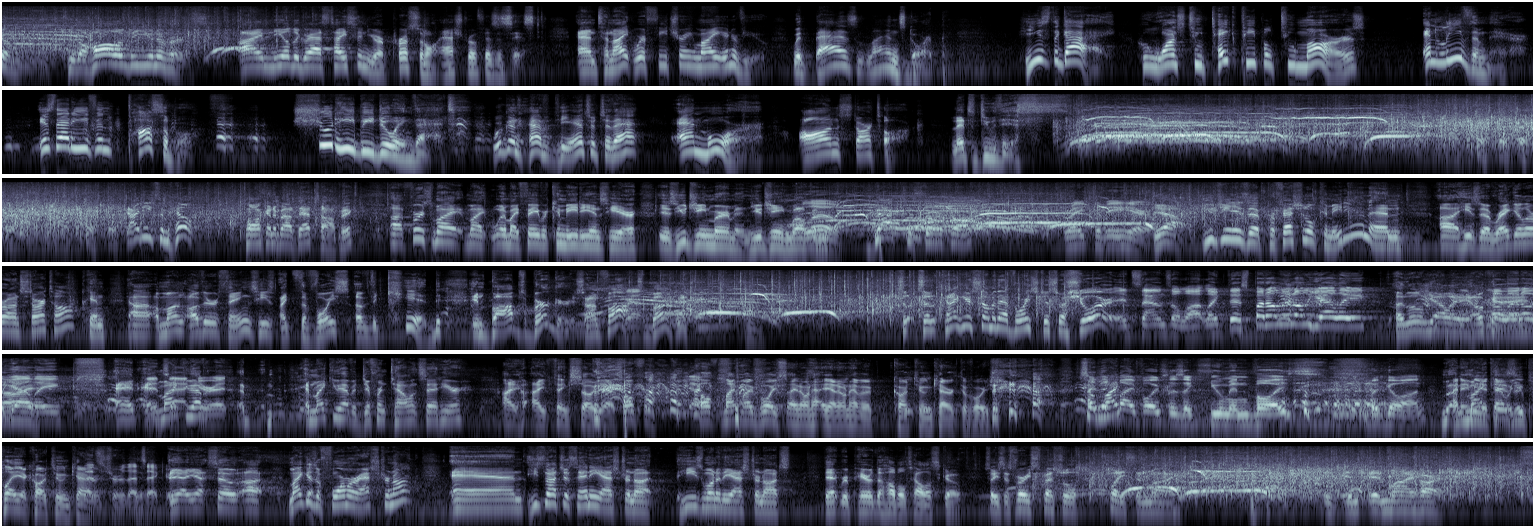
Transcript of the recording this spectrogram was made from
Welcome to the Hall of the Universe. I'm Neil deGrasse Tyson, your personal astrophysicist. And tonight we're featuring my interview with Baz Lansdorp. He's the guy who wants to take people to Mars and leave them there. Is that even possible? Should he be doing that? We're going to have the answer to that and more on Star Talk. Let's do this. I need some help talking about that topic. Uh, first, my, my, one of my favorite comedians here is Eugene Mirman. Eugene, welcome Hello. back to Star Talk. Great to be here. Yeah, Eugene is a professional comedian and uh, he's a regular on Star Talk. And uh, among other things, he's like the voice of the kid in Bob's Burgers on Fox. Yeah. So, so can I hear some of that voice just so I- Sure, it sounds a lot like this, but a little yelly. a little yelly? Okay, A little all right. yelly. And, and It's Mike, accurate. you have and Mike, you have a different talent set here. I, I think so. Yes. Hopefully, hope- my, my voice. I don't. Ha- I don't have a cartoon character voice. So I think Mike, my voice is a human voice. but go on. I didn't mean it that is- way. You play a cartoon character. That's true. That's accurate. Yeah, yeah. So uh, Mike is a former astronaut, and he's not just any astronaut. He's one of the astronauts that repaired the Hubble telescope. So he's a very special place in my in, in, in my heart.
